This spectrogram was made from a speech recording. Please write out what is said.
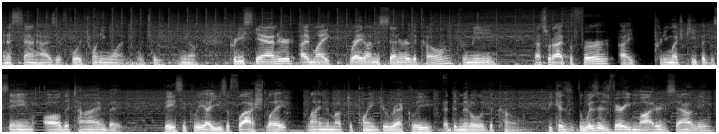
and a Sennheiser 421, which is, you know, pretty standard. I mic right on the center of the cone. For me, that's what I prefer. I pretty much keep it the same all the time, but basically I use a flashlight, line them up to point directly at the middle of the cone. Because the Wizard is very modern sounding,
